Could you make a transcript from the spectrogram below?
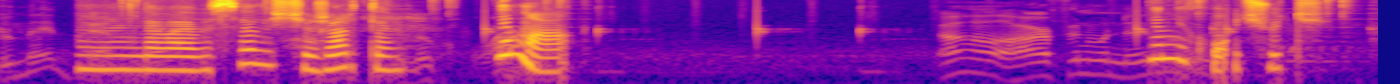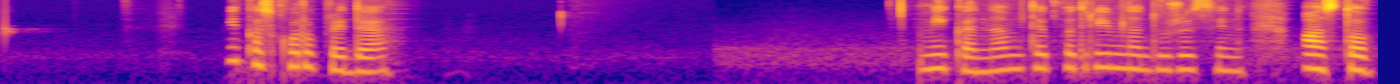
М, Давай веселище, жарти. Нема, вони не хочуть. Міка скоро прийде. Міка, нам ти потрібна дуже сильно. А, стоп,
